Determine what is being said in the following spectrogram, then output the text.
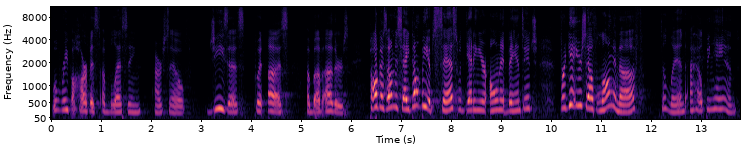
we'll reap a harvest of blessing ourselves. Jesus put us above others. Paul goes on to say, Don't be obsessed with getting your own advantage. Forget yourself long enough to lend a helping hand.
